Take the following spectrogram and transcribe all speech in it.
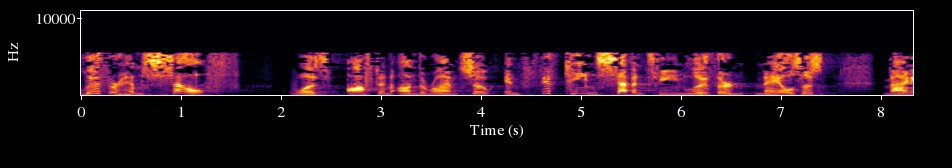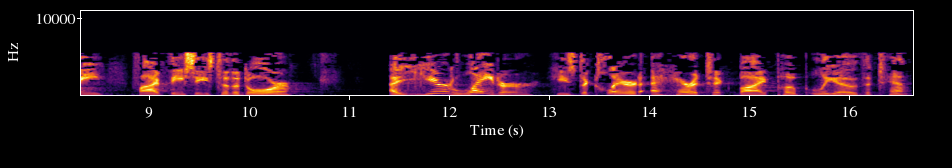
Luther himself was often on the run. So in 1517, Luther nails his 95 Theses to the door. A year later, he's declared a heretic by Pope Leo X.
